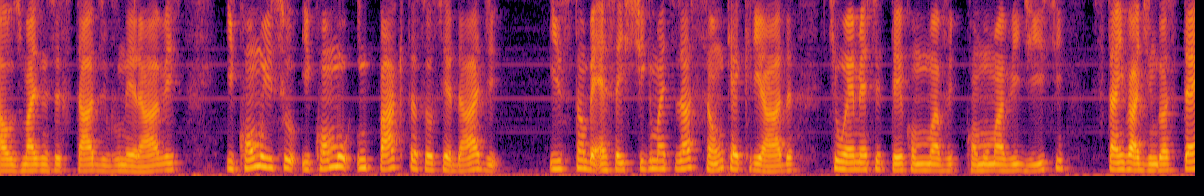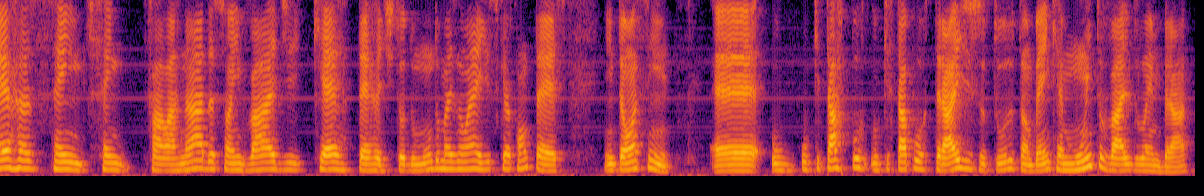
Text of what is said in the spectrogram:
aos mais necessitados e vulneráveis. E como isso e como impacta a sociedade, isso também, essa estigmatização que é criada, que o MST, como uma, como uma Mavi disse, está invadindo as terras sem, sem falar nada, só invade, quer terra de todo mundo, mas não é isso que acontece. Então, assim, é, o, o, que tá por, o que está por trás disso tudo também, que é muito válido lembrar,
